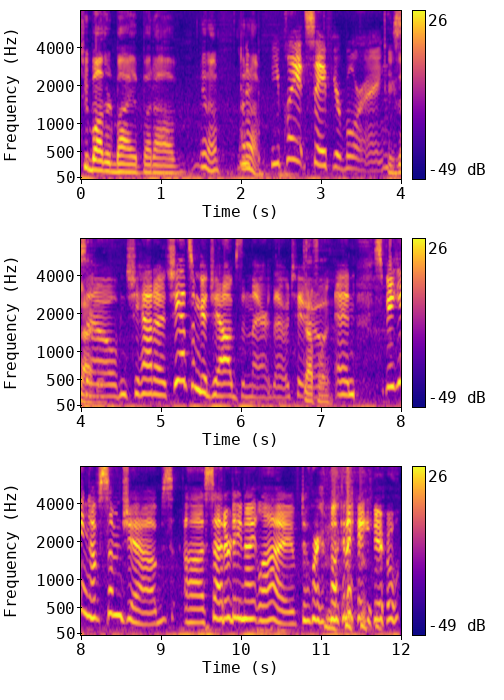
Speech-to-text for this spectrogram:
too bothered by it, but uh, you know, I don't know. you play it safe you're boring Exactly. so she had a she had some good jabs in there though too Definitely. and speaking of some jabs uh, saturday night live don't worry i'm not gonna hit you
